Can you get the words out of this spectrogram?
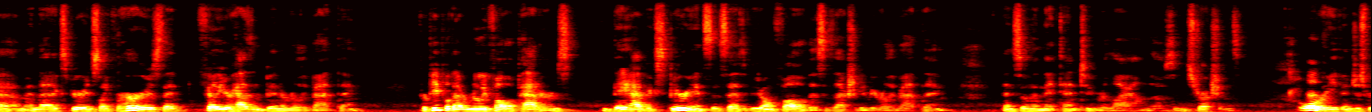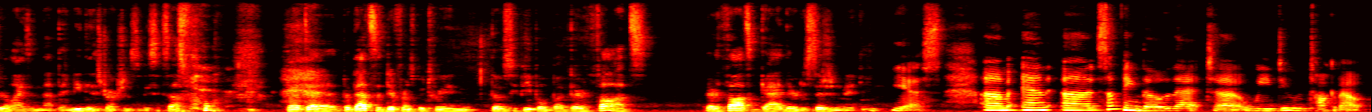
Um, and that experience, like for her, is that failure hasn't been a really bad thing. For people that really follow patterns, they have experience that says if you don't follow this, it's actually going to be a really bad thing. And so then they tend to rely on those instructions. Or even just realizing that they need the instructions to be successful. but uh, but that's the difference between those two people. But their thoughts their thoughts guide their decision making. Yes. Um, and uh, something, though, that uh, we do talk about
